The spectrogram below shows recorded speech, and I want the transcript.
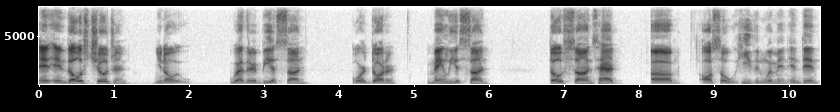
And and those children, you know, whether it be a son or a daughter, mainly a son, those sons had um, also heathen women, and then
